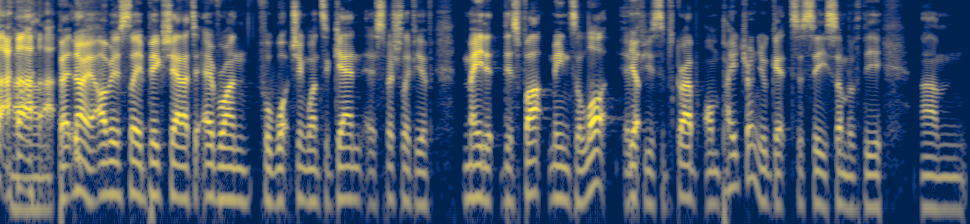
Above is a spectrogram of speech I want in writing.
Um, but no, obviously, a big shout out to everyone for watching once again, especially if you've made it this far. It Means a lot. If Yep. you subscribe on Patreon, you'll get to see some of the um,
